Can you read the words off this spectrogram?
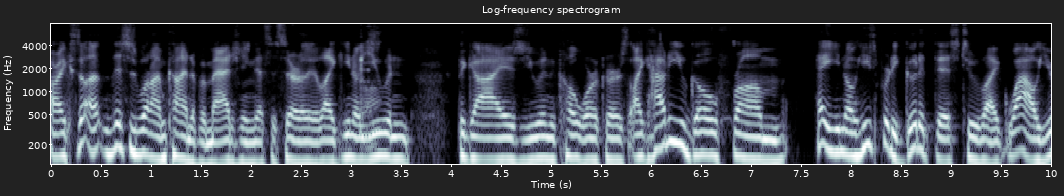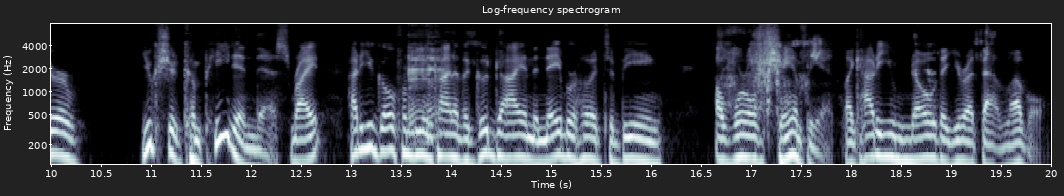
All right, so uh, this is what I'm kind of imagining necessarily. Like you know, you and the guys, you and the coworkers. Like, how do you go from hey, you know, he's pretty good at this to like, wow, you're you should compete in this, right? How do you go from being kind of the good guy in the neighborhood to being a world champion? Like, how do you know that you're at that level?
